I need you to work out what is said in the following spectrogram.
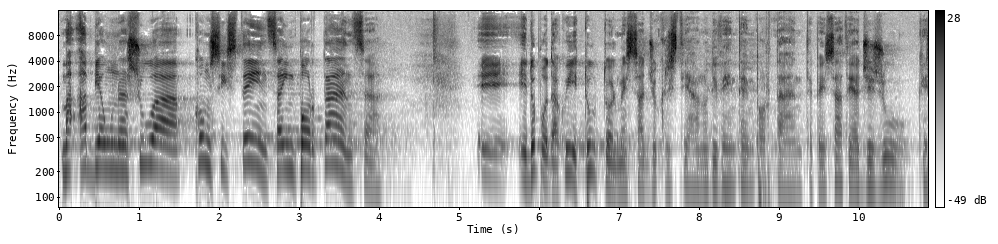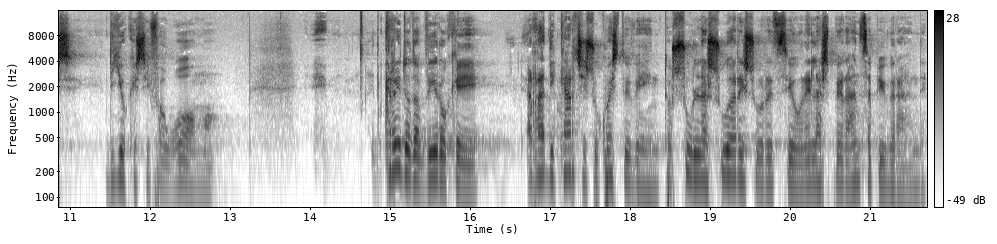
ma abbia una sua consistenza, importanza. E, e, dopo da qui tutto il messaggio cristiano diventa importante. Pensate a Gesù, che si, Dio che si fa uomo. Credo davvero che radicarci su questo evento, sulla sua risurrezione, è la speranza più grande.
